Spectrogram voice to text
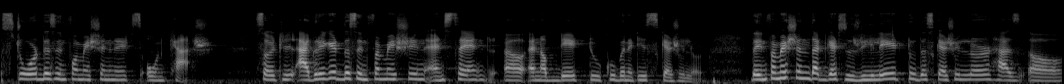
store this information in its own cache. So it will aggregate this information and send uh, an update to Kubernetes scheduler. The information that gets relayed to the scheduler has, uh,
